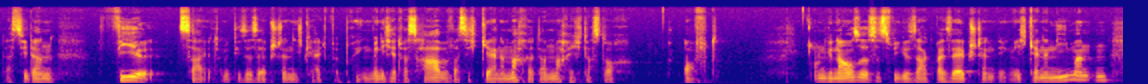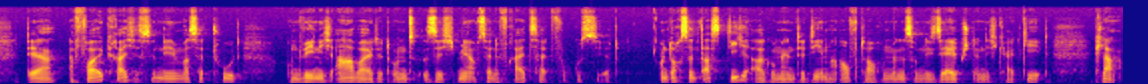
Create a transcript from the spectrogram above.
dass sie dann viel Zeit mit dieser Selbstständigkeit verbringen. Wenn ich etwas habe, was ich gerne mache, dann mache ich das doch oft. Und genauso ist es, wie gesagt, bei Selbstständigen. Ich kenne niemanden, der erfolgreich ist in dem, was er tut und wenig arbeitet und sich mehr auf seine Freizeit fokussiert. Und doch sind das die Argumente, die immer auftauchen, wenn es um die Selbstständigkeit geht. Klar,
